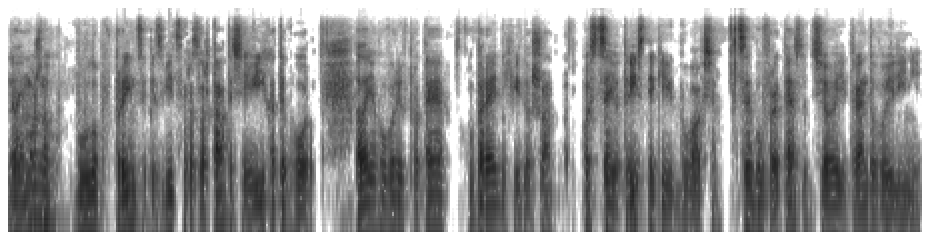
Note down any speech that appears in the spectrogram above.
Да, і можна було б, в принципі, звідси розвертатися і їхати вгору. Але я говорив про те в попередніх відео, що ось цей от ріст, який відбувався, це був ретест цієї трендової лінії.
